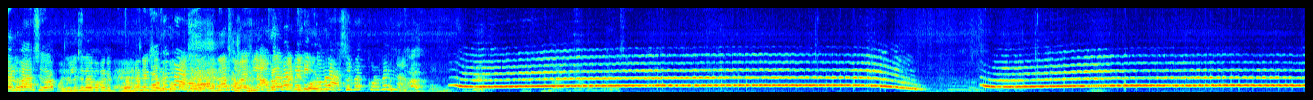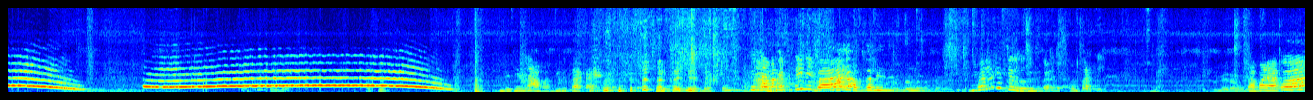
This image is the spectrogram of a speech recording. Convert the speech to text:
চলে আসো চলে যাব আমরা পার্টি করব আশীর্বাদ করবেন না আমার দিকে তাকায় তুমি আমাকে কি নিবা নিবা না কিছু তারপর এখন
